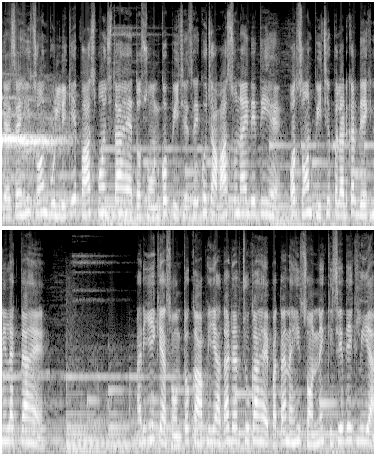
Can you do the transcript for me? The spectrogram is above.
जैसे ही सोन बुल्ली के पास पहुँचता है तो सोन को पीछे से कुछ आवाज़ सुनाई देती है, और सोन पीछे पलटकर देखने लगता है। अरे ये क्या, सोन तो काफ़ी ज़्यादा डर चुका है, पता नहीं सोन ने किसे देख लिया।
